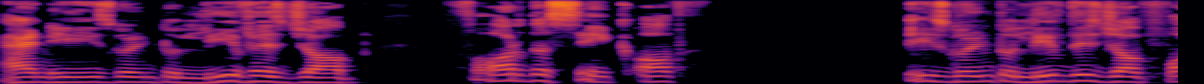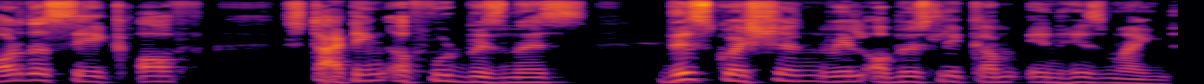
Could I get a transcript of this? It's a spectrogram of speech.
and he is going to leave his job for the sake of is going to leave this job for the sake of starting a food business, this question will obviously come in his mind.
